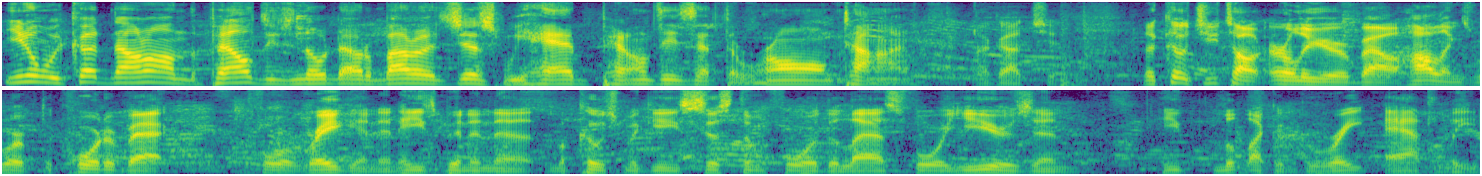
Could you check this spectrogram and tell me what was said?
you know, we cut down on the penalties, no doubt about it. It's just we had penalties at the wrong time. I got you. Now, Coach, you talked earlier about Hollingsworth, the quarterback for Reagan, and he's been in the Coach McGee system for the last four years, and he looked like a great athlete.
